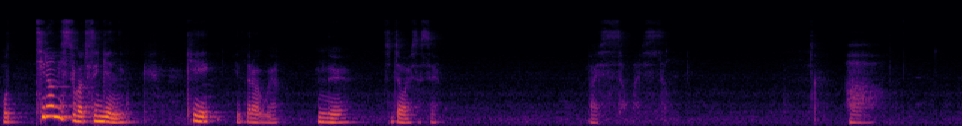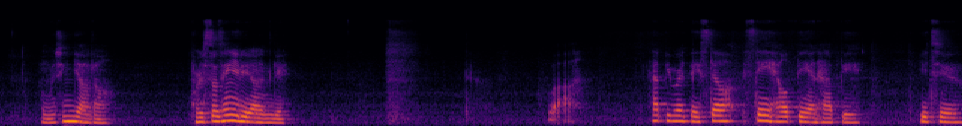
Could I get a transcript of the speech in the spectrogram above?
뭐 티라미수 같이 생긴 케이크 있더라고요. 근데 진짜 맛있었어요. 맛있어, 맛있어. 아, 너무 신기하다. 벌써 생일이라는 게. 와. Happy birthday. Still stay healthy and happy. You too.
